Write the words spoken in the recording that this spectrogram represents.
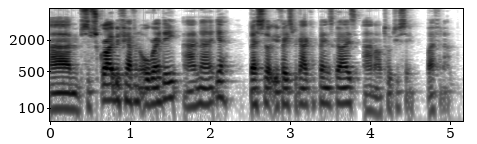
Um, subscribe if you haven't already. And uh, yeah, best of luck with your Facebook ad campaigns, guys. And I'll talk to you soon. Bye for now.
